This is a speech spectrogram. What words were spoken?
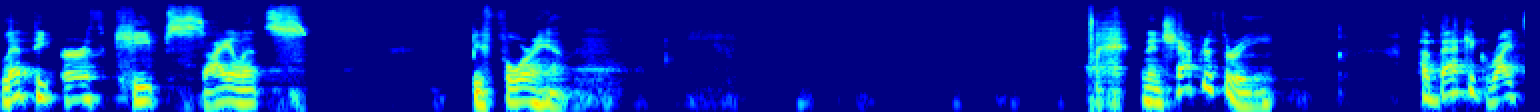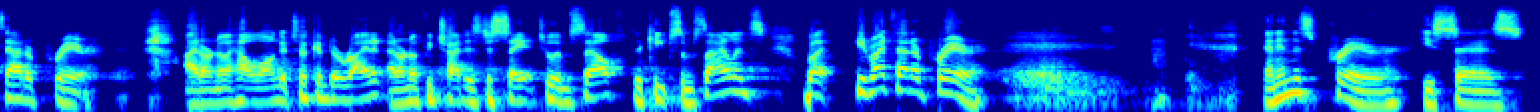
Let the earth keep silence before him. And in chapter 3, Habakkuk writes out a prayer. I don't know how long it took him to write it. I don't know if he tried to just say it to himself to keep some silence, but he writes out a prayer. And in this prayer, he says,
